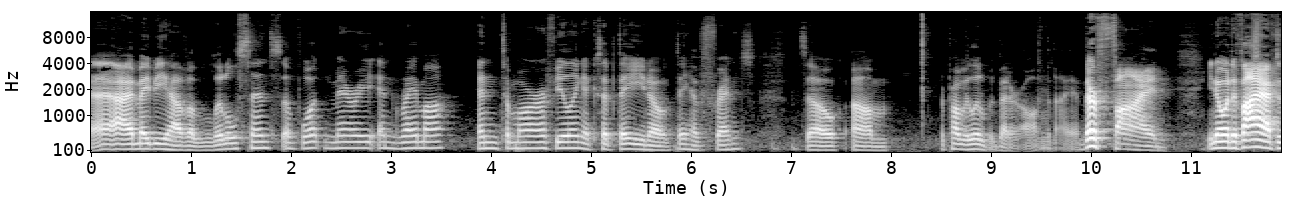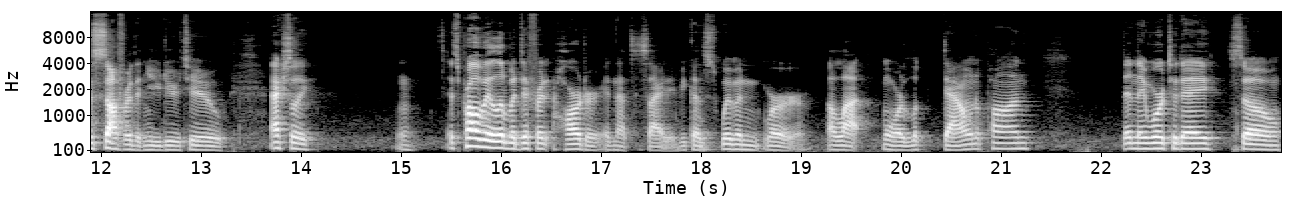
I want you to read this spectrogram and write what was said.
I maybe have a little sense of what Mary and Rama and Tamar are feeling. Except they you know they have friends, so um they're probably a little bit better off than I am. They're fine. You know what? If I have to suffer, then you do too. Actually, hmm, it's probably a little bit different, harder in that society because women were a lot more looked down upon than they were today. So,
